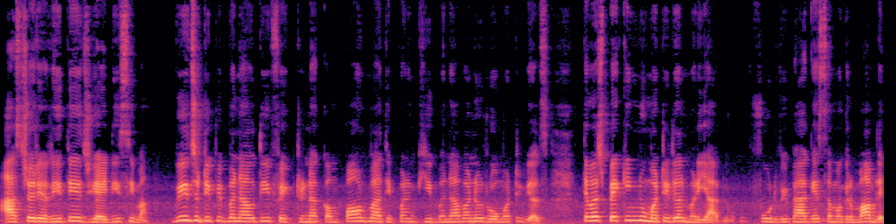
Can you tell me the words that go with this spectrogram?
આશ્ચર્ય રીતે જીઆઈડીસીમાં વીજ ડીપી બનાવતી ફેક્ટરીના કમ્પાઉન્ડમાંથી પણ ઘી બનાવવાનું રો મટીરિયલ્સ તેમજ પેકિંગનું મટીરિયલ મળી આવ્યું. ફૂડ વિભાગે સમગ્ર મામલે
